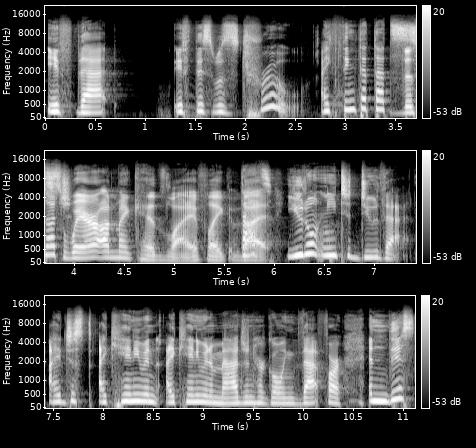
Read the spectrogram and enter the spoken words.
if that if this was true. I think that that's The such swear on my kid's life, like that's that. you don't need to do that. I just I can't even I can't even imagine her going that far. And this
